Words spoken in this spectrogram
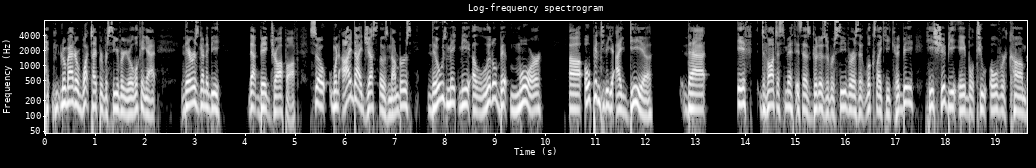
no matter what type of receiver you're looking at, there is going to be that big drop off. So when I digest those numbers, those make me a little bit more uh, open to the idea that if Devonta Smith is as good as a receiver as it looks like he could be, he should be able to overcome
